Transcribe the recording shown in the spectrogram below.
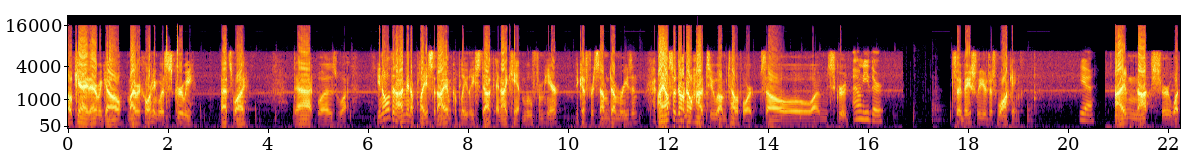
Okay, there we go. My recording was screwy. That's why. That was what. You know that I'm in a place that I am completely stuck and I can't move from here because for some dumb reason. I also don't know how to um teleport, so I'm screwed. I don't either. So basically, you're just walking. Yeah. I'm not sure what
